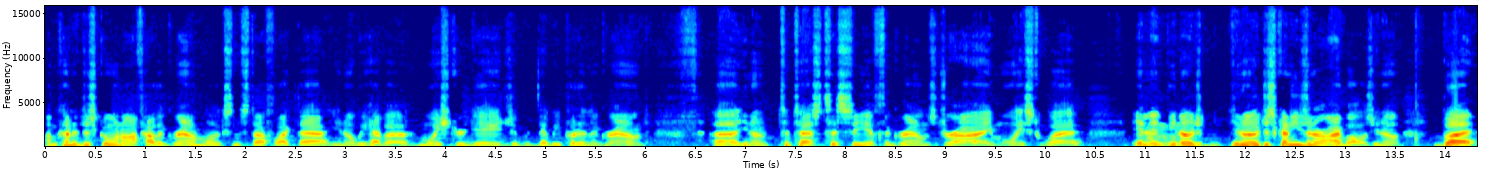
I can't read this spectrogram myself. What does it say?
I'm kind of just going off how the ground looks and stuff like that. You know, we have a moisture gauge that we put in the ground, uh, you know, to test to see if the ground's dry, moist, wet, and then you know, just, you know, just kind of using our eyeballs, you know. But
